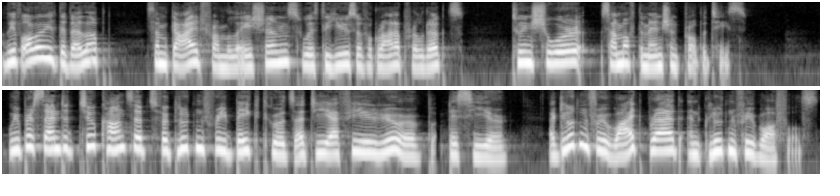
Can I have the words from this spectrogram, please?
We have already developed some guide formulations with the use of Agrana products to ensure some of the mentioned properties. We presented two concepts for gluten free baked goods at the Fi Europe this year a gluten free white bread and gluten free waffles.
